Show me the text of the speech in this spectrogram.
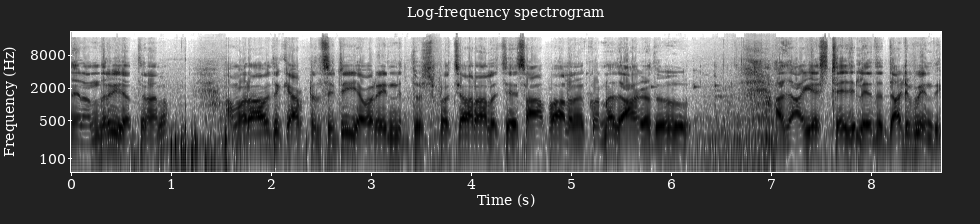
నేను అందరికీ చెప్తున్నాను. అమరావతి క్యాపిటల్ సిటీ ఎవరు ఎన్ని దుష్ప్రచారాలు చేసి ఆపాలనుకున్నా అది ఆగదు. అది ఆగే స్టేజ్ లేదు దాటిపోయింది.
